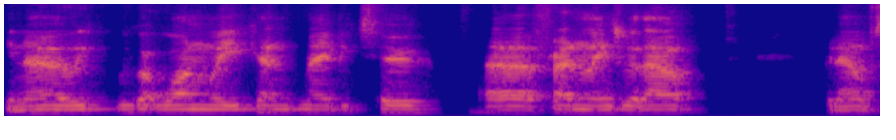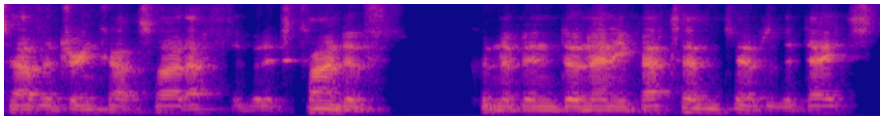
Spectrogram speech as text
You know, we, have got one weekend, maybe two uh, friendlies without being able to have a drink outside after, but it's kind of couldn't have been done any better in terms of the dates.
